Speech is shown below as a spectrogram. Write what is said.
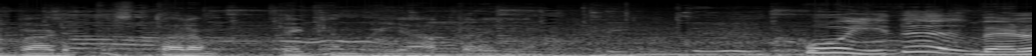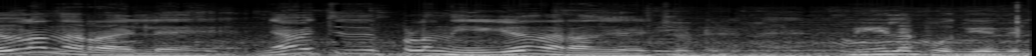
ഇപ്പൊ അടുത്ത സ്ഥലത്തേക്ക് നമുക്ക് യാത്ര ചെയ്യാം ഓ ഇത് വെള്ള നിറല്ലേ ഞാൻ വെച്ചത് ഇപ്പോഴും നീല നിറാന്ന് വിചാരിച്ചോണ്ടിരുന്നേ. നീല പുതിയതിൽ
